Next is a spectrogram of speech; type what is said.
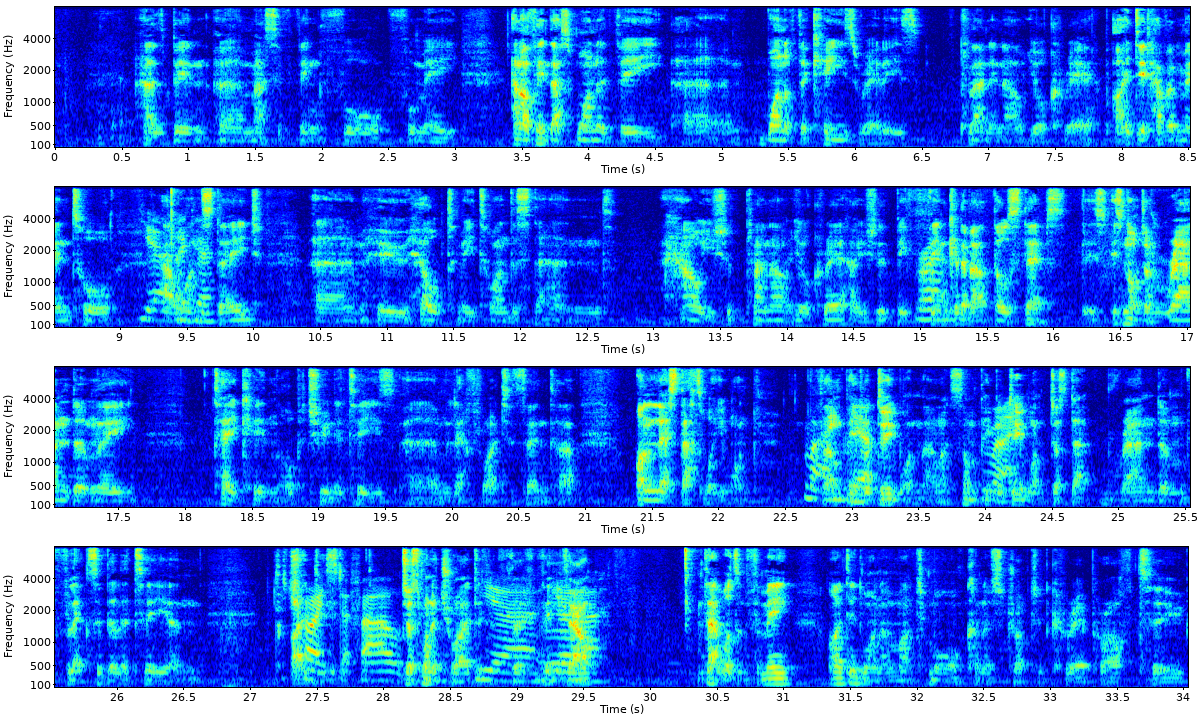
has been a massive thing for, for me. And I think that's one of the um, one of the keys really is planning out your career. I did have a mentor Yeah. at one stage um, who helped me to understand how you should plan out your career, how you should be Right. thinking about those steps. It's, it's not just randomly taking opportunities um, left, right, and centre, unless that's what you want. Right. Some people Yeah. do want that. Right? Some people do want just that random flexibility and to I try did- stuff out. just want to try different yeah, things yeah. out. That wasn't for me. I did want a much more kind of structured career path to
